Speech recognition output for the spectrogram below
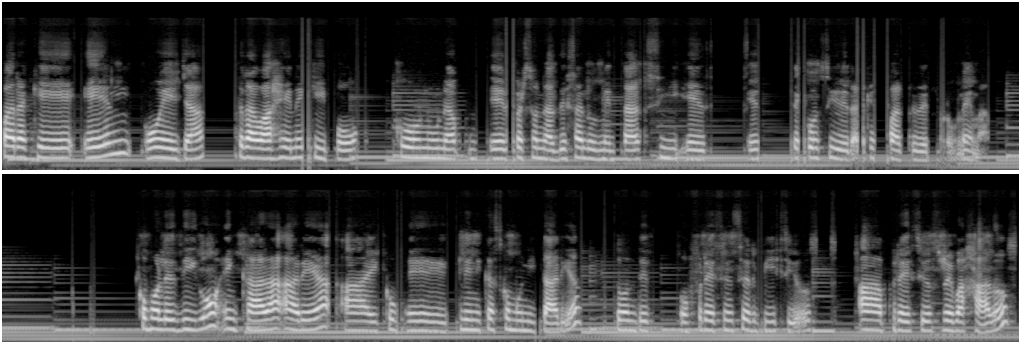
para que él o ella trabaje en equipo con una, el personal de salud mental si es, se considera que es parte del problema. Como les digo, en cada área hay eh, clínicas comunitarias donde ofrecen servicios a precios rebajados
